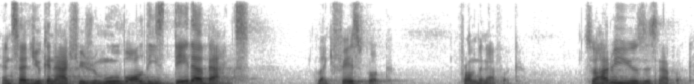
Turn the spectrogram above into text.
and said you can actually remove all these data banks, like Facebook, from the network. So, how do you use this network?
